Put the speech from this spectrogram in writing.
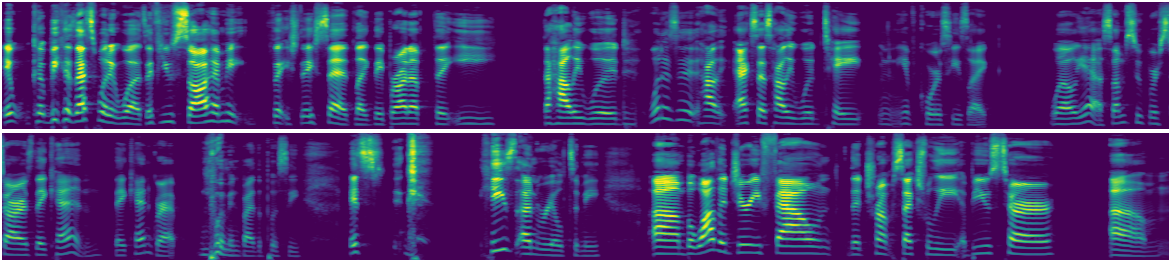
it because that's what it was. If you saw him, he they, they said like they brought up the E, the Hollywood. What is it? How Access Hollywood tape. And of course, he's like, well, yeah, some superstars they can they can grab women by the pussy. It's he's unreal to me. Um. But while the jury found that Trump sexually abused her, um,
